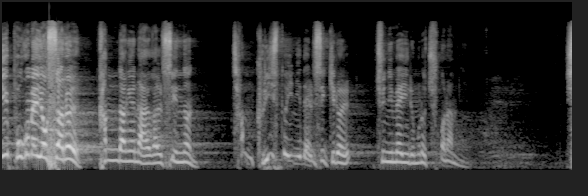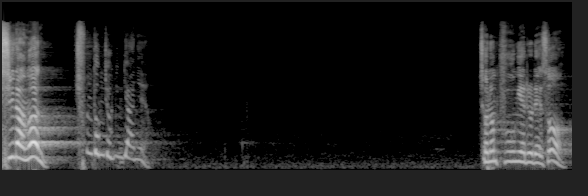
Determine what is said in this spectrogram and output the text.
이 복음의 역사를 감당해 나갈 수 있는 참 그리스도인이 될 수 있기를 주님의 이름으로 축원합니다. 신앙은 충동적인 게 아니에요. 저는 부흥회를 해서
